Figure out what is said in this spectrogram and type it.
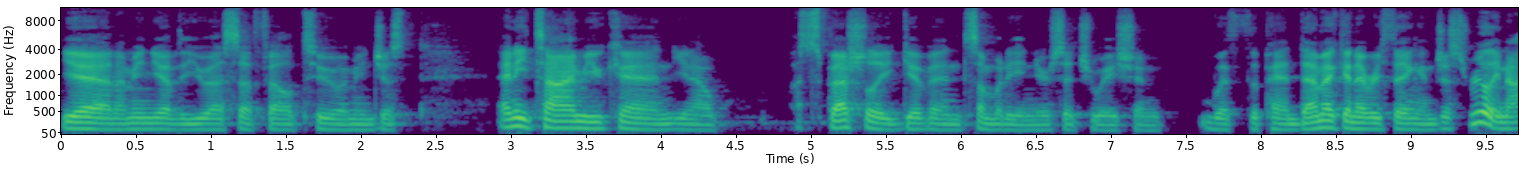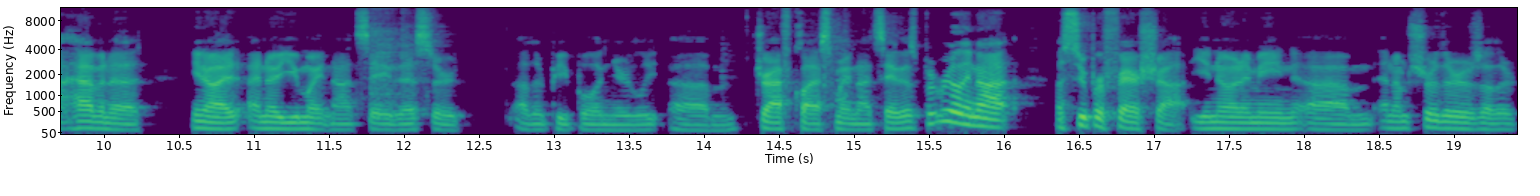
yeah and i mean you have the usfl too i mean just anytime you can you know especially given somebody in your situation with the pandemic and everything and just really not having a you know i, I know you might not say this or other people in your um, draft class might not say this but really not a super fair shot. You know what I mean? Um, and I'm sure there's other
